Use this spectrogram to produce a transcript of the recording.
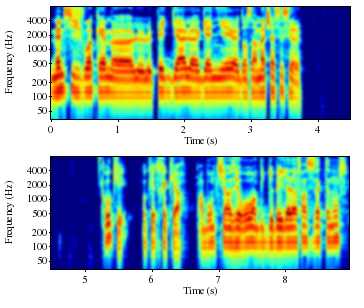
Même si je vois quand même le, Pays de Galles gagner dans un match assez serré. Ok, ok, très clair. Un bon petit 1-0, un but de Bale à la fin, c'est ça que tu annonces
